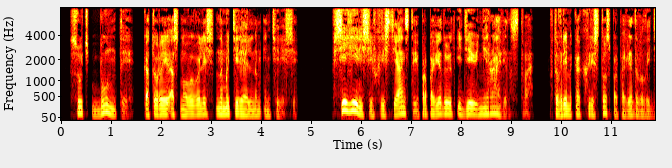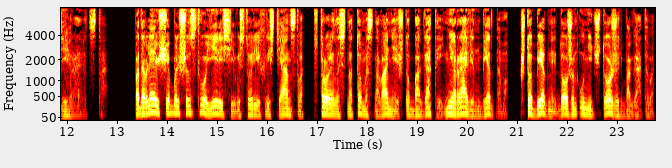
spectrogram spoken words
— суть бунты, которые основывались на материальном интересе. Все ереси в христианстве проповедуют идею неравенства, в то время как Христос проповедовал идею равенства. Подавляющее большинство ересей в истории христианства строилось на том основании, что богатый не равен бедному, что бедный должен уничтожить богатого,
